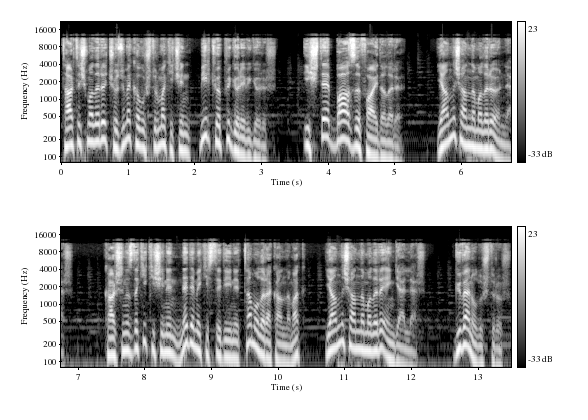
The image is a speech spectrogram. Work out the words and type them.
tartışmaları çözüme kavuşturmak için bir köprü görevi görür. İşte bazı faydaları. Yanlış anlamaları önler. Karşınızdaki kişinin ne demek istediğini tam olarak anlamak, yanlış anlamaları engeller. Güven oluşturur.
